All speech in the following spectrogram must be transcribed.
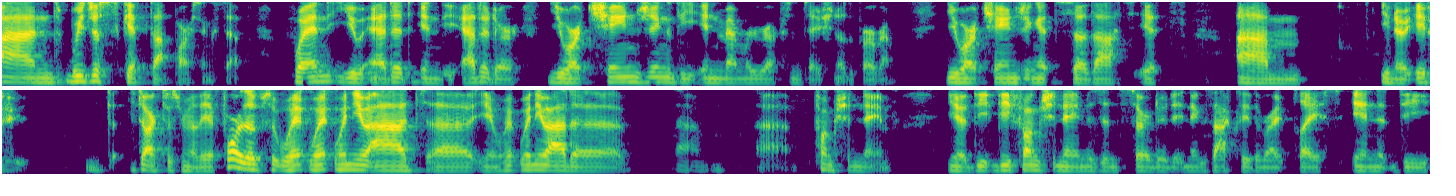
and we just skip that parsing step. when you edit in the editor, you are changing the in-memory representation of the program. You are changing it so that it's, um, you know, if really afford them, so when, when, you add, uh, you know, when, when you add a um, uh, function name, you know, the, the function name is inserted in exactly the right place in the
